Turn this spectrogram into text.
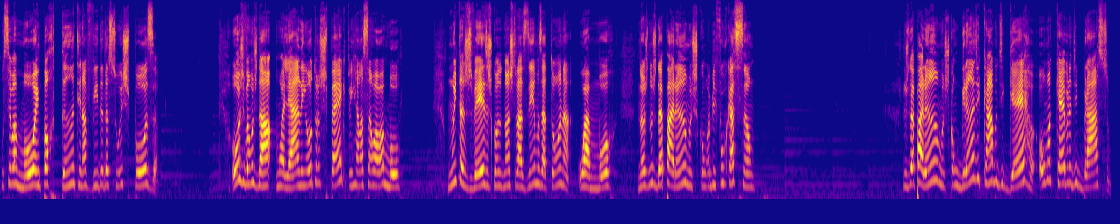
O seu amor é importante na vida da sua esposa. Hoje vamos dar uma olhada em outro aspecto em relação ao amor. Muitas vezes, quando nós trazemos à tona o amor, nós nos deparamos com a bifurcação nos deparamos com um grande cabo de guerra ou uma quebra de braço.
